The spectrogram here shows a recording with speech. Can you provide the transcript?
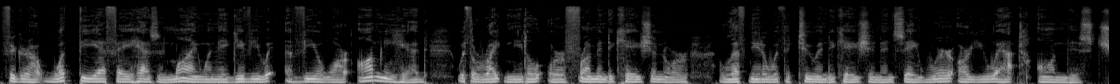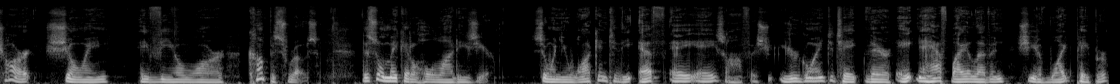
figure out what the FAA has in mind when they give you a VOR Omni-head with a right needle or a from indication or a left needle with a to indication and say, where are you at on this chart showing a VOR compass rose. This will make it a whole lot easier. So when you walk into the FAA's office, you're going to take their 8.5 by 11 sheet of white paper.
